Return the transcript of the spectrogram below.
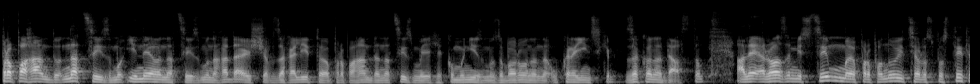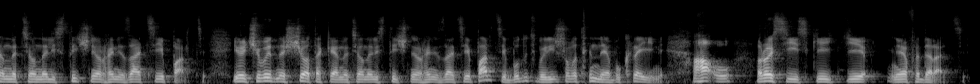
пропаганду нацизму і неонацизму. Нагадаю, що взагалі-то пропаганда нацизму, як і комунізму, заборонена українським законодавством. Але разом із цим е, пропонується розпустити націоналістичні організації партії. І очевидно, що таке націоналістичні організації партії будуть вирішувати не в Україні, а у Російській е, Федерації.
